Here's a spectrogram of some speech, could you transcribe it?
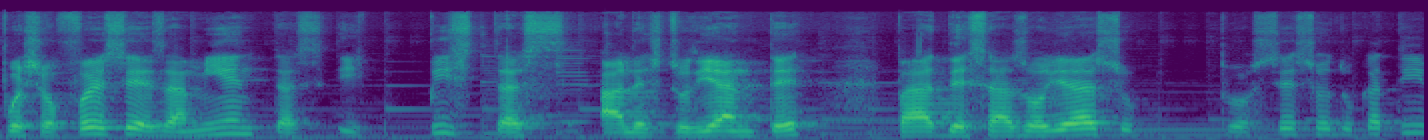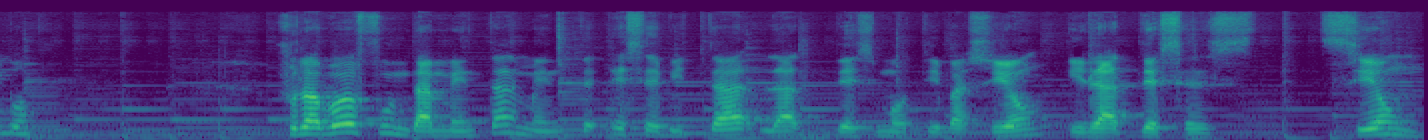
pues ofrece herramientas y pistas al estudiante para desarrollar su proceso educativo. Su labor fundamentalmente es evitar la desmotivación y la deserción.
